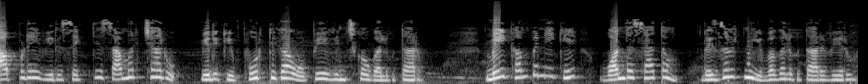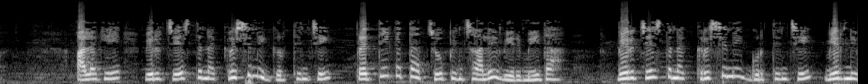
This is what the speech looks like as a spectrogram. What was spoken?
అప్పుడే వీరి శక్తి సామర్థ్యాలు వీరికి పూర్తిగా ఉపయోగించుకోగలుగుతారు. మీ కంపెనీకి వంద శాతం రిజల్ట్ని ఇవ్వగలుగుతారు వీరు. అలాగే వీరు చేస్తున్న కృషిని గుర్తించి ప్రత్యేకత చూపించాలి వీరి మీద. వీరు చేస్తున్న కృషిని గుర్తించి వీరిని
